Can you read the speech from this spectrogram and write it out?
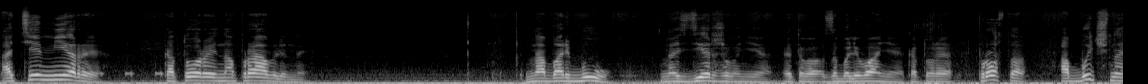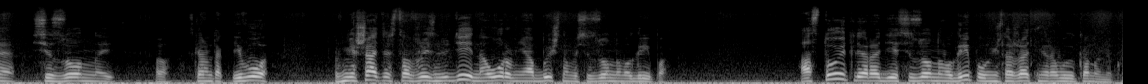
А те меры, которые направлены на борьбу на сдерживание этого заболевания, которое просто обычное сезонное, а, скажем так, его вмешательство в жизнь людей на уровне обычного сезонного гриппа. А стоит ли ради сезонного гриппа уничтожать мировую экономику?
